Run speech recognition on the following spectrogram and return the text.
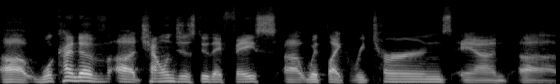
Uh, what kind of uh, challenges do they face uh, with like returns and uh,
